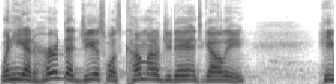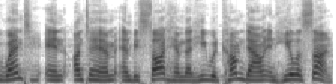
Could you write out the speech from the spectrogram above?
When he had heard that Jesus was come out of Judea into Galilee, he went in unto him and besought him that he would come down and heal his son,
